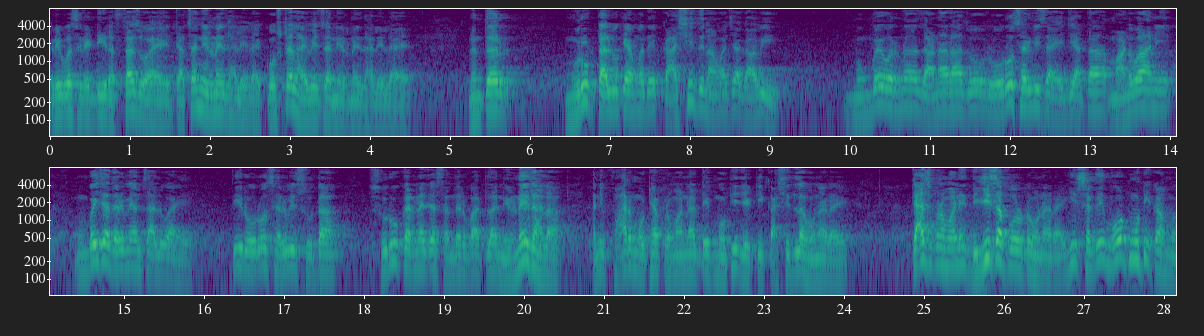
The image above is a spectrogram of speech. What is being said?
रेवस रेड्डी रस्ता जो आहे त्याचा निर्णय झालेला आहे. कोस्टल हायवेचा निर्णय झालेला आहे. नंतर मुरुड तालुक्यामध्ये काशीद नावाच्या गावी मुंबईवरनं जाणारा जो रोरो सर्व्हिस आहे जी आता मांडवा आणि मुंबईच्या दरम्यान चालू आहे ती रोरो सर्व्हिस सुद्धा सुरू करण्याच्या संदर्भातला निर्णय झाला आणि फार मोठ्या प्रमाणात एक मोठी जेटी काशीदला होणार आहे. त्याचप्रमाणे दिघीचा पोर्ट होणार आहे. ही सगळी मोठमोठी कामं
